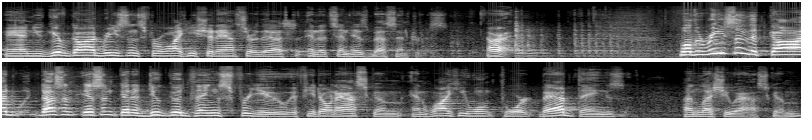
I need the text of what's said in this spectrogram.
And you give God reasons for why he should answer this, and it's in his best interest. All right. Well, the reason that God doesn't, isn't going to do good things for you if you don't ask Him, and why He won't thwart bad things unless you ask Him,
